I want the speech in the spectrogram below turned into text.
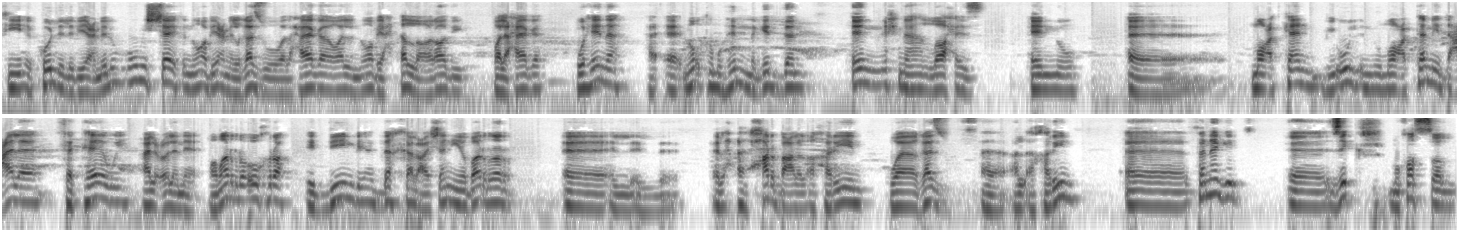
في كل اللي بيعمله ومش شايف إن هو بيعمل غزو ولا حاجة ولا إن هو بيحتل أراضي ولا حاجة. وهنا آه، نقطة مهمة جدا إن إحنا هنلاحظ إنه آه، كان بيقول إنه معتمد على فتاوي العلماء. ومرة أخرى الدين بيتدخل عشان يبرر آه، ال- ال- الحرب على الآخرين وغزو الآخرين. فنجد ذكر مفصل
